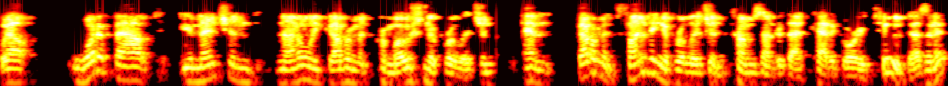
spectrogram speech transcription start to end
well, what about you mentioned not only government promotion of religion and government funding of religion comes under that category too, doesn't it?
